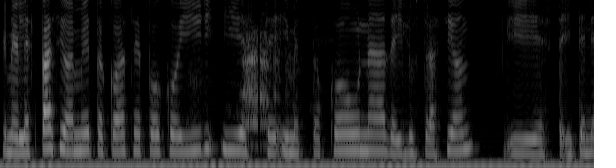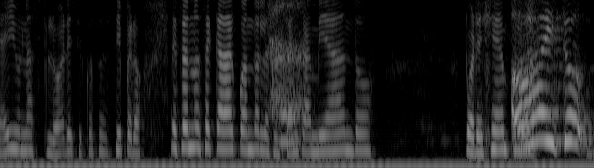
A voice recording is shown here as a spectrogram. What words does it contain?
en el espacio. A mí me tocó hace poco ir y este y me tocó una de ilustración y este y tenía ahí unas flores y cosas así, pero esas no sé cada cuándo las están cambiando. Por ejemplo. Ay, tú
